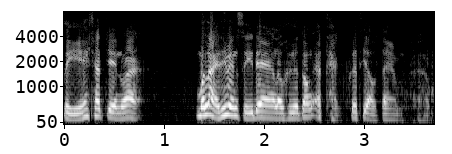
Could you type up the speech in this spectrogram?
สีให้ชัดเจนว่า เมื่อไหร่ที่เป็นสีแดงเราคือต้อง attack เพื่อที่เอาแต้มครับ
